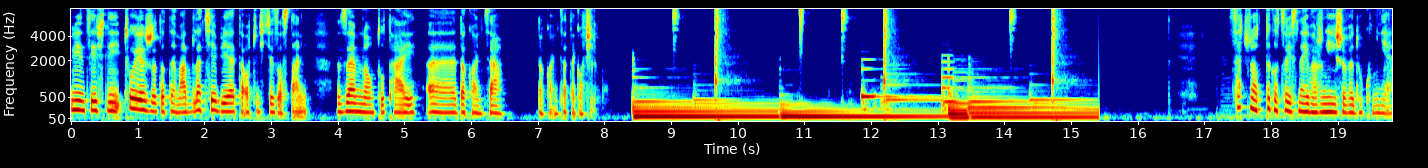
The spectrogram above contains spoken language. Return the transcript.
Więc jeśli czujesz, że to temat dla Ciebie, to oczywiście zostań ze mną tutaj e, do końca, do końca tego filmu. Zacznę od tego, co jest najważniejsze według mnie.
